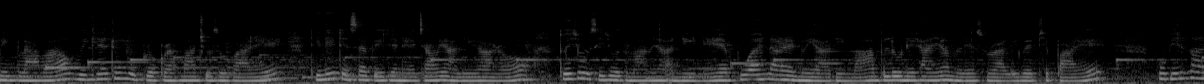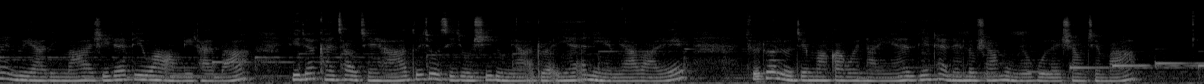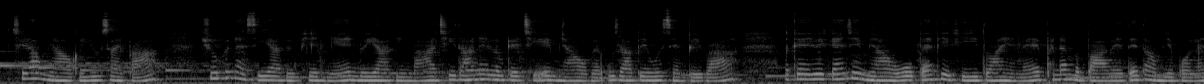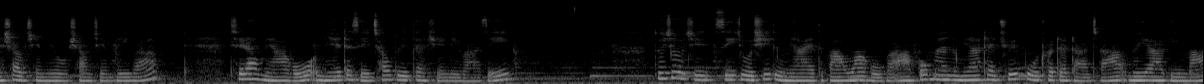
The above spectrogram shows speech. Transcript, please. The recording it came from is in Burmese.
မင်္ဂလာပါ We Care to You program မှာကြိုဆိုပါရစေ။ဒီနေ့တင်ဆက်ပေးခြင်းတဲ့အကြောင်းအရာလေးကတော့သွေးကြိုစီးကြိုသမားများအနေနဲ့ပူအိုင်းလာတဲ့နေရာဒီမှာဘယ်လိုနေထိုင်ရမလဲဆိုတာလေးပဲဖြစ်ပါတယ်။ပူပြင်းလာတဲ့နေရာဒီမှာရေဓာတ်ပြေဝအောင်နေထိုင်ပါ။ရေဓာတ်ခန်းချောက်ခြင်းဟာသွေးကြိုစီးကြိုရှိသူများအတွက်အရန်အနေရများပါတယ်။ချွေးထွက်လွန်ခြင်းမှာကာကွယ်နိုင်ရန်ပြင်းထန်တဲ့လှုပ်ရှားမှုမျိုးကိုလည်းရှောင်ကျဉ်ပါ။ခြေထောက်များကိုဂရုစိုက်ပါ။ ရှုဖက်နဲ့စီးရသူဖြစ်ရင်နှွေရသည်မှာခြေသားနဲ့လှုပ်တဲ့ခြေအိတ်များကိုပဲဦးစားပေးဝတ်ဆင်ပေးပါအကယ်၍ကမ်းခြေများကိုပန်းဖြေခီးသွားရင်လည်းဖက်နဲ့မပါပဲတဲတောင်ပြင်ပေါ်လမ်းလျှောက်ခြင်းမျိုးကိုရှောင်ကျဉ်ပေးပါခြေထောက်များကိုအမြဲတစေ6သွေးသက်ရှင်နေပါစေသွေးကြိုကြီးစီးကြိုရှိသူများရဲ့တဘာဝကိုကပုံမှန်လူများထက်ချွေးပိုထွက်တတ်တာကြောင့်နှွေရသည်မှာ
